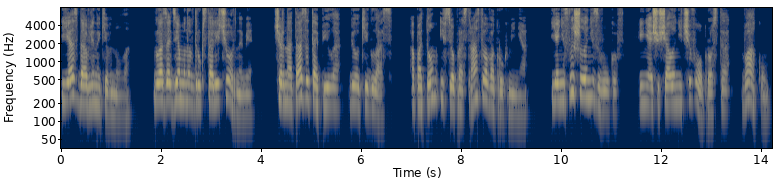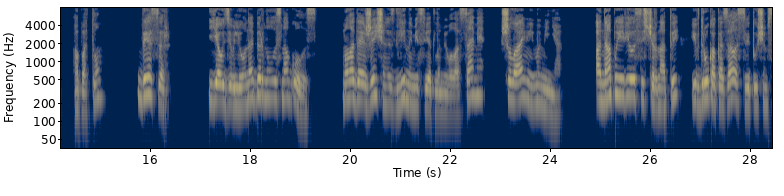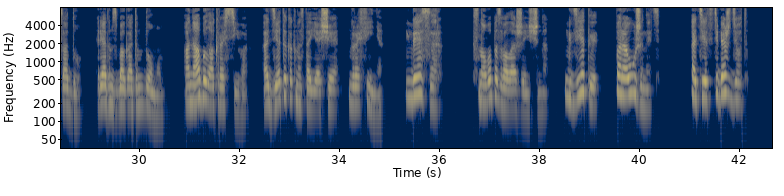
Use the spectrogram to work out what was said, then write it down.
Я сдавленно кивнула. Глаза демона вдруг стали черными. Чернота затопила белки глаз, а потом и все пространство вокруг меня. Я не слышала ни звуков, и не ощущала ничего, просто вакуум. А потом... «Дессер!» Я удивленно обернулась на голос. Молодая женщина с длинными светлыми волосами шла мимо меня. Она появилась из черноты и вдруг оказалась в цветущем саду, рядом с богатым домом. Она была красива, одета как настоящая графиня. «Дессер!» — снова позвала женщина. «Где ты? Пора ужинать!» Отец тебя ждет».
